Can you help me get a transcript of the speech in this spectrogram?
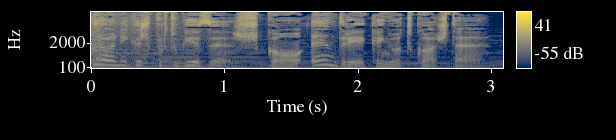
Crónicas Portuguesas com André Canhoto Costa.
